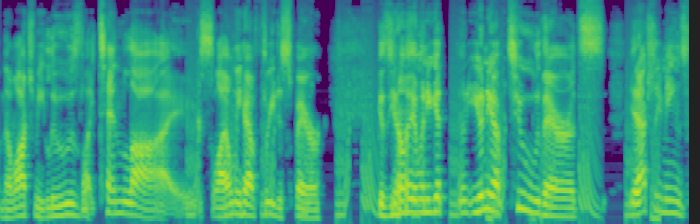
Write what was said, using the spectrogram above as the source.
Now watch me lose like 10 lives. I only have 3 to spare. Because, you know, when you get, when you only have 2 there, it's, it actually means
